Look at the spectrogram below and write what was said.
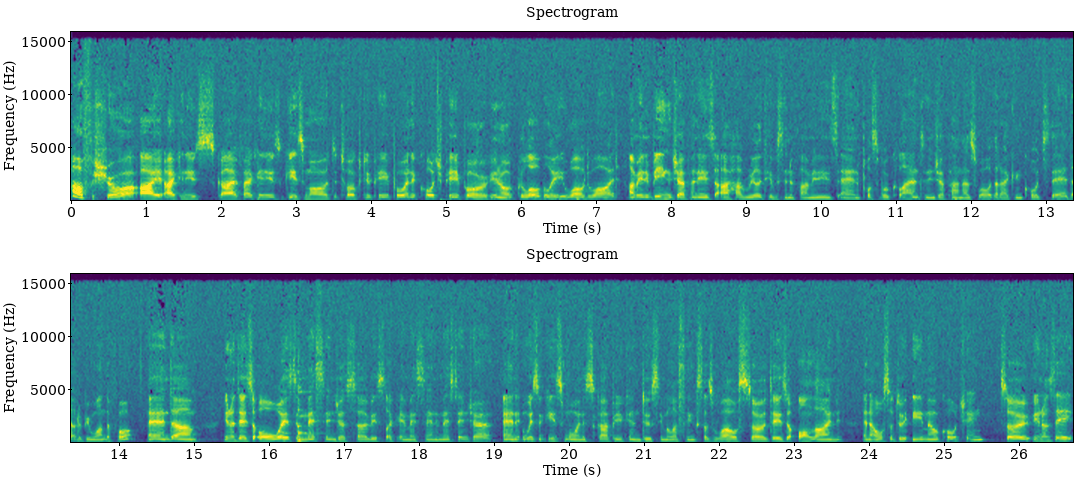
Oh, for sure. I, I can use Skype, I can use Gizmo to talk to people and to coach people, you know, globally, worldwide. I mean, being Japanese, I have relatives and families and possible clients in Japan as well that I can coach there. That would be wonderful. And, um, you know, there's always a messenger service like MSN Messenger. And with Gizmo and Skype, you can do similar things as well. So there's online and I also do email coaching. So, you know, they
